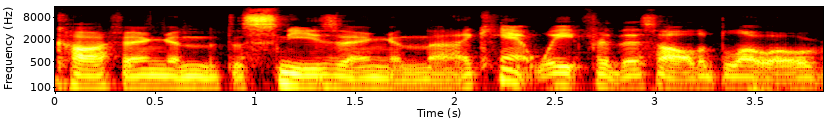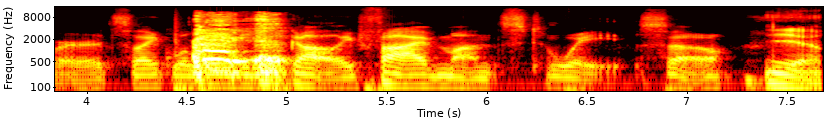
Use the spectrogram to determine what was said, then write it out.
coughing and the sneezing and the, I can't wait for this all to blow over. It's like, well, you've got like five months to wait. So, Yeah.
